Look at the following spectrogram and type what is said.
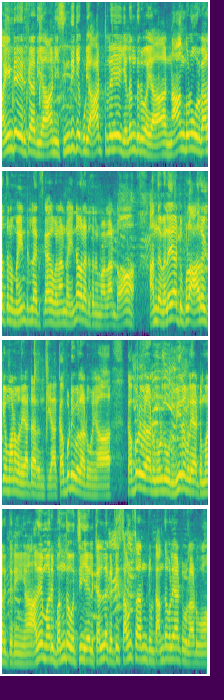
மைண்டே இருக்காதியா? நீ சிந்திக்கக்கூடிய ஆற்றலையே இழந்துருவையா? நாங்களும் ஒரு காலத்தில் மைண்ட் ரிலாக்ஸுக்காக விளாண்டோம். என்ன விளையாட்டு தெரியுமா? விளாண்டோம். அந்த விளையாட்டு போல் ஆரோக்கியமான விளையாட்டாக இருந்துச்சியா? கபடி விளையாடுவோம்யா. கபடி விளையாடும் பொழுது ஒரு வீர விளையாட்டு மாதிரி தெரியுங்க அதே மாதிரி பந்தை வச்சு ஏழு கல்லை கட்டி சவுண்ட் சார்னு சொல்லிட்டு அந்த விளையாட்டு விளையாடுவோம்.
